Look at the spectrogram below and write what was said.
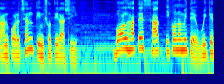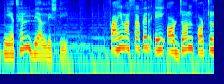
রান করেছেন তিনশো তিরাশি। বল হাতে সাত ইকোনমিতে উইকেট নিয়েছেন বিয়াল্লিশটি। ফাহিম আশরাফের এই অর্জন ফরচুন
